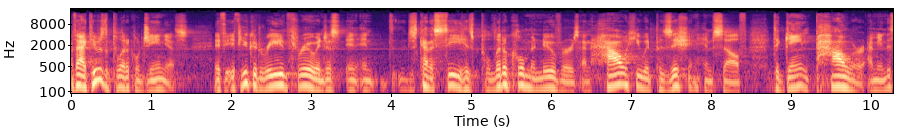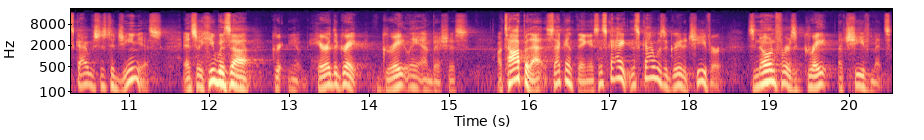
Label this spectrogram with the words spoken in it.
In fact, he was a political genius. If, if you could read through and just, and, and just kind of see his political maneuvers and how he would position himself to gain power, I mean, this guy was just a genius. And so he was, uh, you know, Herod the Great, greatly ambitious. On top of that, second thing is this guy, this guy was a great achiever. He's known for his great achievements,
